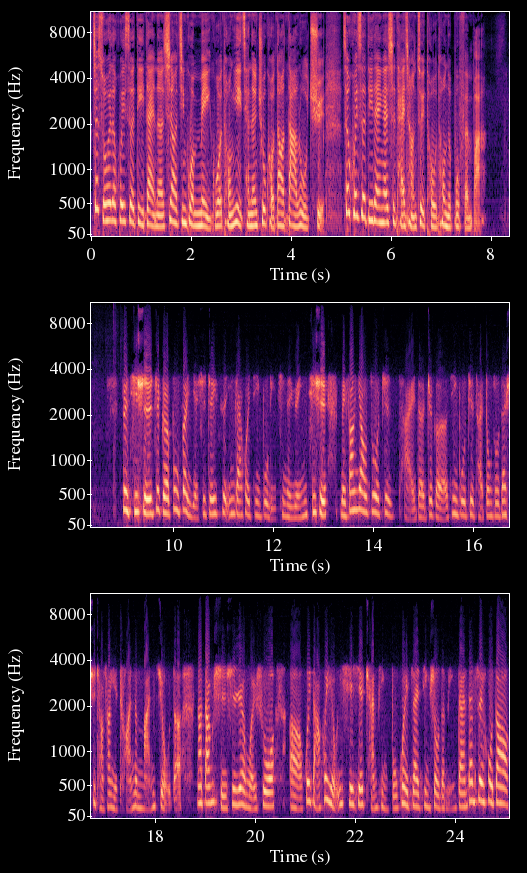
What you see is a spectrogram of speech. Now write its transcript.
这所谓的灰色地带呢，是要经过美国同意才能出口到大陆去。这灰色地带应该是台场最头痛的部分吧？对，其实这个部分也是这一次应该会进一步厘清的原因。其实美方要做制裁的这个进一步制裁动作，在市场上也传了蛮久的。那当时是认为说，呃，辉达会有一些些产品不会再禁售的名单，但最后到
